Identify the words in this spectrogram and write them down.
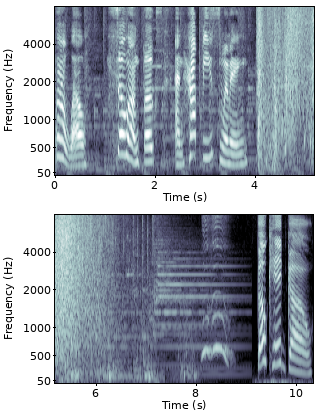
Oh well. So long, folks, and happy swimming. Go, kid, go.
